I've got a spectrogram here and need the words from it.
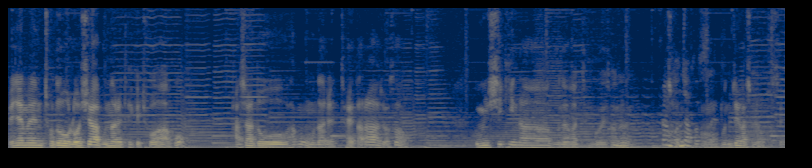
왜냐면 저도 러시아 문화를 되게 좋아하고 다샤도 한국 문화를 잘 따라줘서 음식이나 문화 같은 거에서는 그럼 전- 먼저. 어, 문제가 전혀 없어요.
